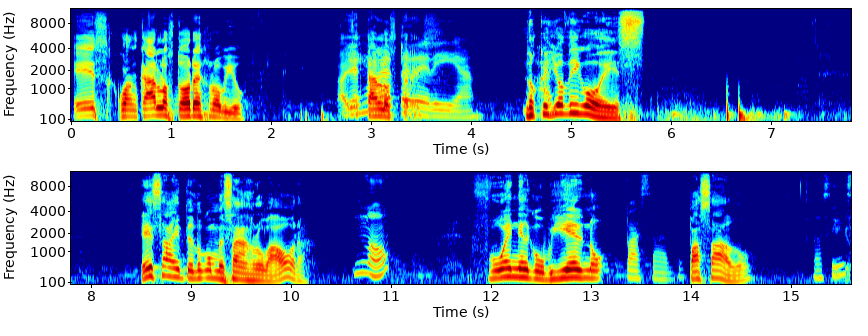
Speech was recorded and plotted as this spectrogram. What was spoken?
es Juan Carlos Torres Robiú. Ahí están los tres. Lo que yo digo es, esa gente no comenzaron a robar ahora. No, Fue en el gobierno pasado. pasado, Así es.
